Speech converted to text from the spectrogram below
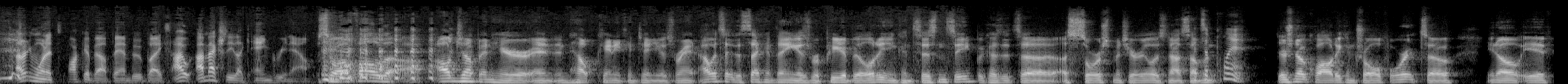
I don't even want to talk about bamboo bikes. I, I'm actually like angry now. so I'll follow the. I'll, I'll jump in here and, and help Kenny continue his rant. I would say the second thing is repeatability and consistency because it's a, a source material. It's not something. It's a plant. there's no quality control for it. So you know if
